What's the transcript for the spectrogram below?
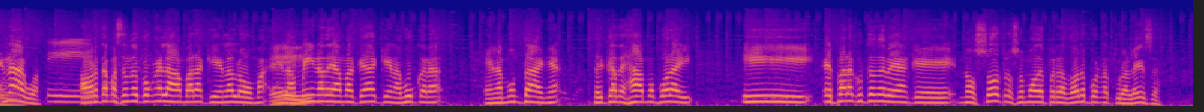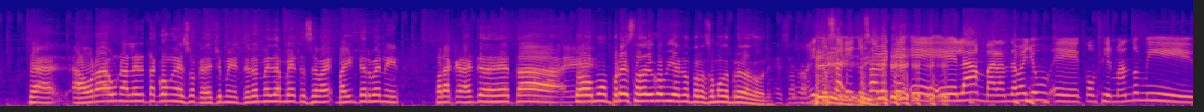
en agua, Sí. ahora está pasando con el ámbar aquí en la loma, en la mina de ámbar que hay aquí en la búcara, en la montaña, cerca de Jamo por ahí. Y es para que ustedes vean que nosotros somos depredadores por naturaleza. O sea, ahora una alerta con eso, que de hecho el Ministerio del Medio Ambiente se va, va a intervenir para que la gente deje de estar... eh, Somos presa del gobierno, pero somos depredadores. No, exactamente. y, tú, sa- y tú sabes que eh, el ámbar, andaba yo eh, confirmando mi,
